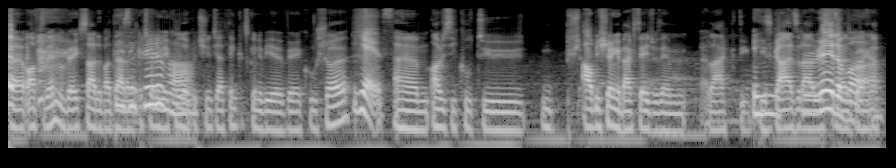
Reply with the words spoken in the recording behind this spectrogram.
uh, after them. I'm very excited about that. That's I think It's going to be a cool incredible. opportunity. I think it's going to be a very cool show. Yes. Um, obviously cool to. I'll be sharing a backstage with them, like the, these guys that I was Incredible. growing up,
